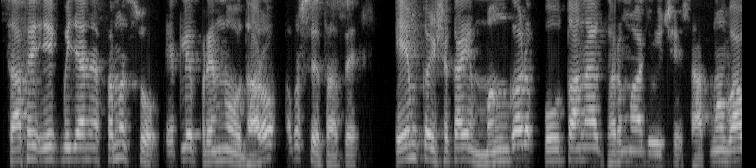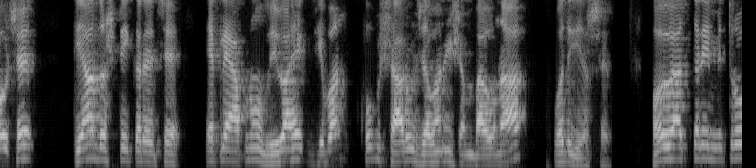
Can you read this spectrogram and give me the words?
સાથે એકબીજાને સમજશો, એટલે પ્રેમનો વધારો અવશ્ય થશે. એમ કહી શકાય, મંગળ પોતાના ઘરમાં જ હોય છે. સાતમો ભાવ છે ત્યાં દ્રષ્ટિ કરે છે એટલે આપણું વિવાહિક જીવન ખૂબ સારું જવાની સંભાવના વધી જશે. હવે વાત કરીએ મિત્રો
